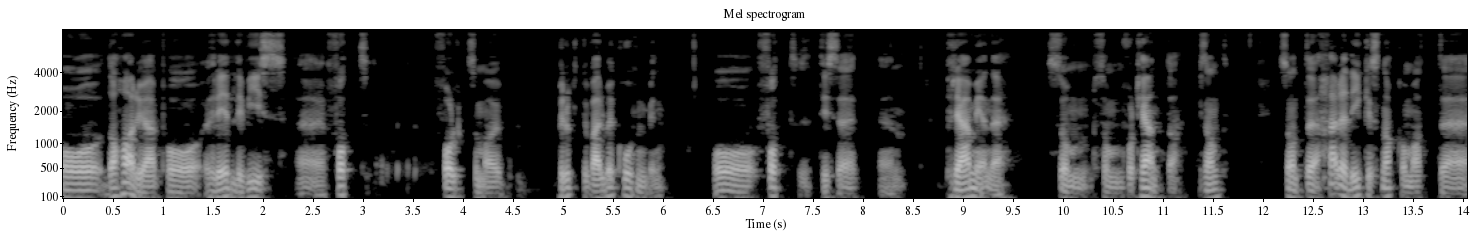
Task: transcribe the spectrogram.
Og da har jeg på redelig vis eh, fått folk som har brukt vervekoden min, og fått disse eh, premiene som, som fortjent. da, ikke sant? Sånn at eh, her er det ikke snakk om at eh,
